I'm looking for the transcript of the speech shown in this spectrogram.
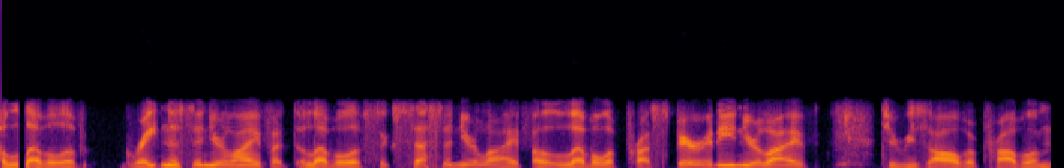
a level of greatness in your life, a, a, level of success in your life, a level of prosperity in your life, to resolve a problem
